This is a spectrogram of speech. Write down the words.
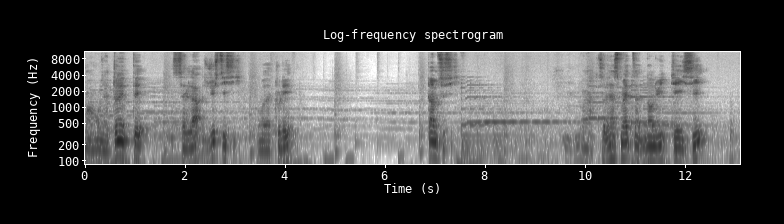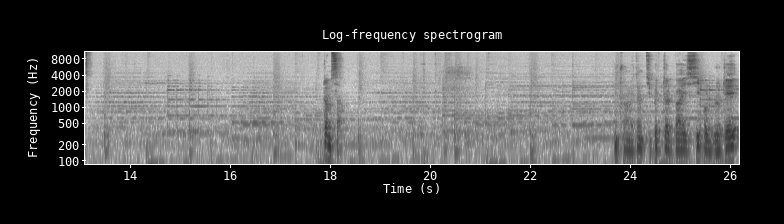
on vient connecter celle-là juste ici. On va la coller comme ceci. Voilà, ça vient se mettre dans lui qui est ici. Comme ça. Donc on va mettre un petit peu de tôle par ici pour le bloquer.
